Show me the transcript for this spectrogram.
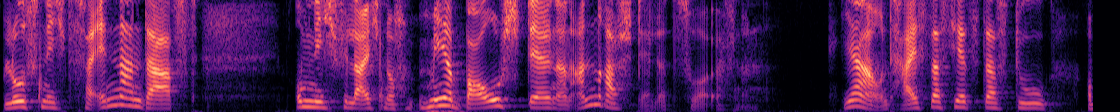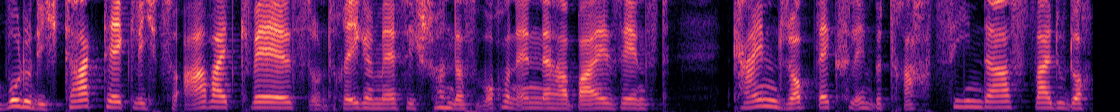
bloß nichts verändern darfst, um nicht vielleicht noch mehr Baustellen an anderer Stelle zu eröffnen. Ja, und heißt das jetzt, dass du, obwohl du dich tagtäglich zur Arbeit quälst und regelmäßig schon das Wochenende herbeisehnst, keinen Jobwechsel in Betracht ziehen darfst, weil du doch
